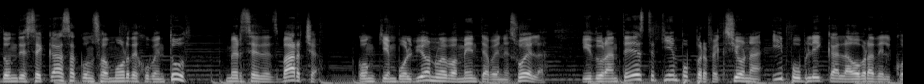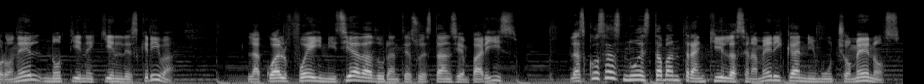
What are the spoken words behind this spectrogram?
donde se casa con su amor de juventud, Mercedes Barcha, con quien volvió nuevamente a Venezuela, y durante este tiempo perfecciona y publica la obra del coronel No tiene quien le escriba, la cual fue iniciada durante su estancia en París. Las cosas no estaban tranquilas en América ni mucho menos,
